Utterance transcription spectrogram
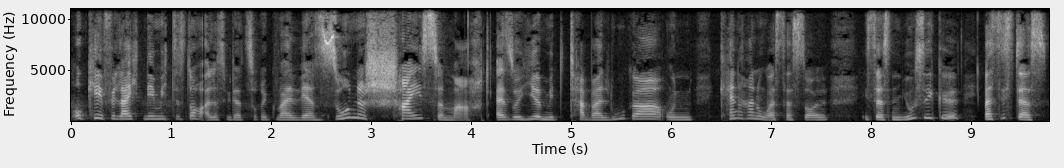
okay, vielleicht nehme ich das doch alles wieder zurück, weil wer so eine Scheiße macht, also hier mit Tabaluga und keine Ahnung, was das soll. Ist das ein Musical? Was ist das?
